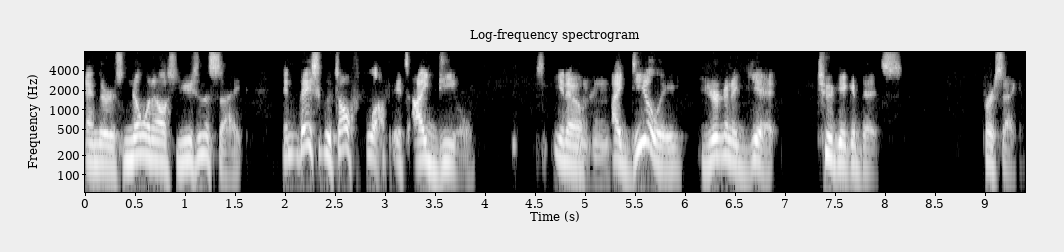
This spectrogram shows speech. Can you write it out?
and there's no one else using the site. And basically, it's all fluff. It's ideal. You know, Mhm. ideally, you're going to get two gigabits per second.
